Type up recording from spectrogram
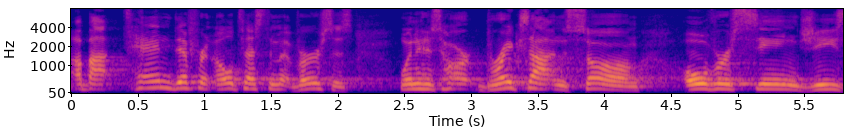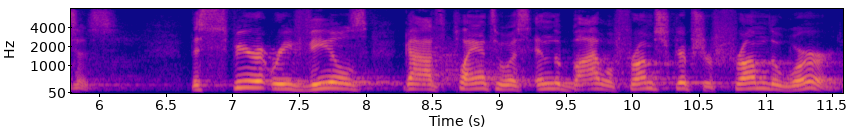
about 10 different Old Testament verses when his heart breaks out in song over seeing Jesus. The Spirit reveals God's plan to us in the Bible, from Scripture, from the Word.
